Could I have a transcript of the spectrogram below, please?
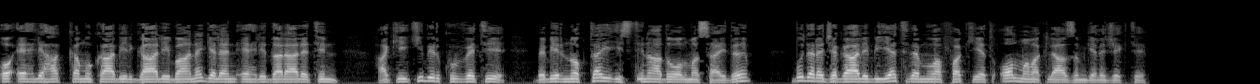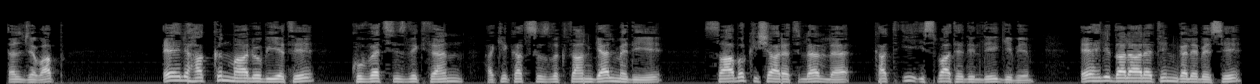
o ehli hakka mukabil galibane gelen ehli dalaletin hakiki bir kuvveti ve bir noktayı istinadı olmasaydı, bu derece galibiyet ve muvaffakiyet olmamak lazım gelecekti. El cevap, ehli hakkın mağlubiyeti, kuvvetsizlikten, hakikatsızlıktan gelmediği, sabık işaretlerle kat'î ispat edildiği gibi, ehli dalaletin galebesi,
